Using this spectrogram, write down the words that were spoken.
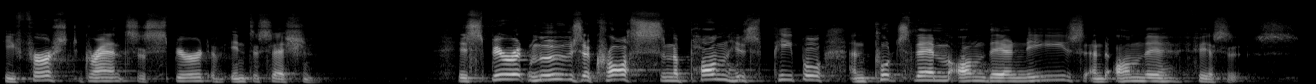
he first grants a spirit of intercession. His Spirit moves across and upon His people and puts them on their knees and on their faces.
